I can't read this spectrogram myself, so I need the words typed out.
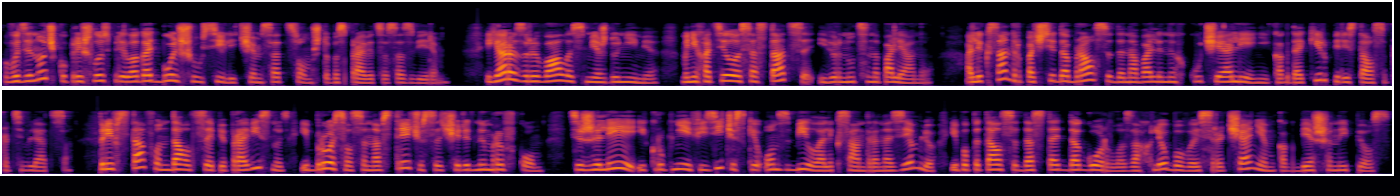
В одиночку пришлось прилагать больше усилий, чем с отцом, чтобы справиться со зверем. Я разрывалась между ними. Мне хотелось остаться и вернуться на поляну. Александр почти добрался до наваленных кучей оленей, когда Кир перестал сопротивляться. Привстав, он дал цепи провиснуть и бросился навстречу с очередным рывком. Тяжелее и крупнее физически он сбил Александра на землю и попытался достать до горла, захлебываясь рычанием, как бешеный пес.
